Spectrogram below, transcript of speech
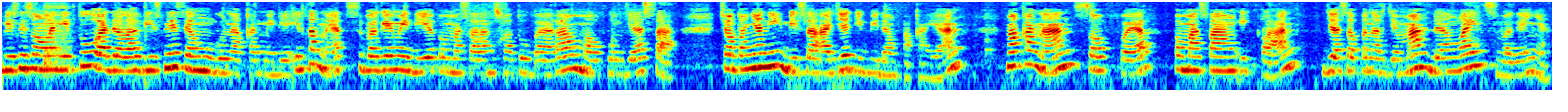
bisnis online itu adalah bisnis yang menggunakan media internet sebagai media pemasaran suatu barang maupun jasa. Contohnya nih bisa aja di bidang pakaian, makanan, software, pemasang iklan, jasa penerjemah, dan lain sebagainya.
